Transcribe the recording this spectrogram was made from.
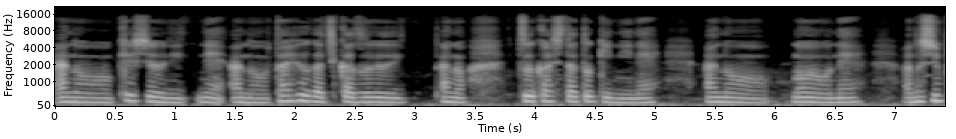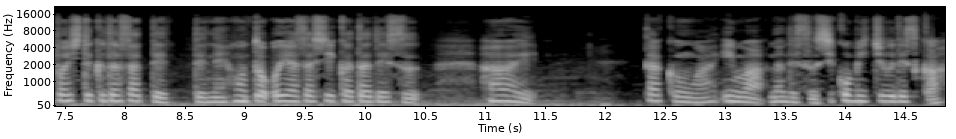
あの、九州にね、あの、台風が近づいあの、通過した時にね、あの、のをね、あの、心配してくださってってね、ほんとお優しい方です。はい。たーくんは今、何です？仕込み中ですか？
